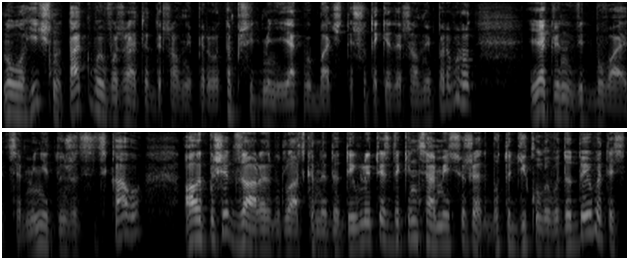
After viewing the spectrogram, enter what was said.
Ну, логічно, так ви вважаєте державний переворот. Напишіть мені, як ви бачите, що таке державний переворот і як він відбувається. Мені дуже це цікаво. Але пишіть зараз, будь ласка, не додивлюйтесь до кінця мій сюжет, бо тоді, коли ви додивитесь,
